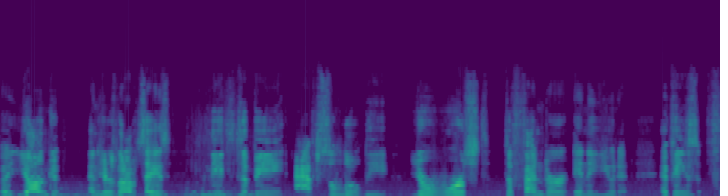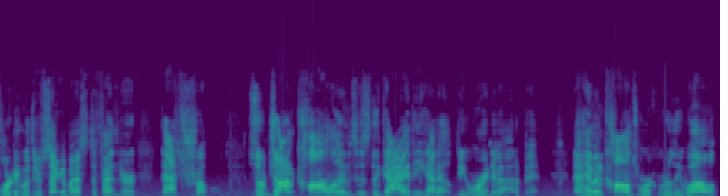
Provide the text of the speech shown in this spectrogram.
But Young, and here's what I would say is needs to be absolutely your worst defender in a unit. If he's flirting with your second best defender, that's trouble. So John Collins is the guy that you got to be worried about a bit. Now him and Collins work really well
